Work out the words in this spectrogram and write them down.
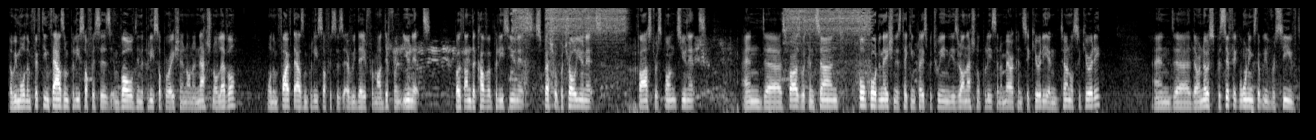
There'll be more than 15,000 police officers involved in the police operation on a national level. More than 5,000 police officers every day from our different units, both undercover police units, special patrol units, fast response units. And uh, as far as we're concerned, full coordination is taking place between the Israel National Police and American security and internal security. And uh, there are no specific warnings that we've received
